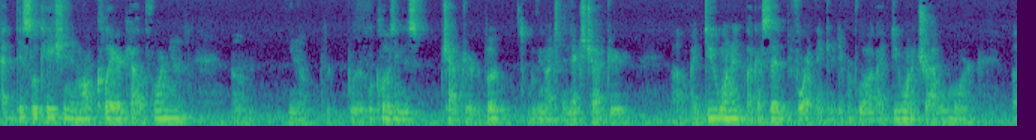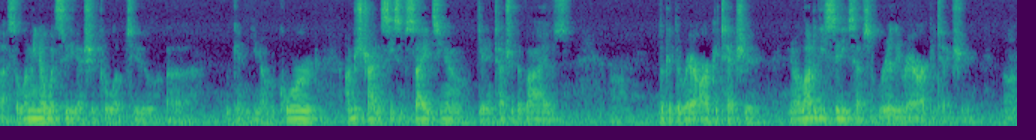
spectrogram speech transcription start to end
at this location in Montclair, California, um, you know, we're, we're, we're, closing this chapter of the book, moving on to the next chapter. Um, I do want to, like I said before, I think in a different vlog, I do want to travel more. Uh, so let me know what city I should pull up to. Uh, we can, you know, record. I'm just trying to see some sights, you know, get in touch with the vibes, um, look at the rare architecture. You know, a lot of these cities have some really rare architecture. Um,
